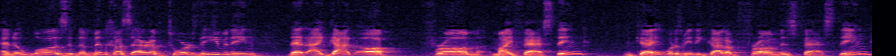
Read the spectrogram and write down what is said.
and it was in the Minchas Erev towards the evening that I got up from my fasting. Okay, what does it mean he got up from his fasting?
